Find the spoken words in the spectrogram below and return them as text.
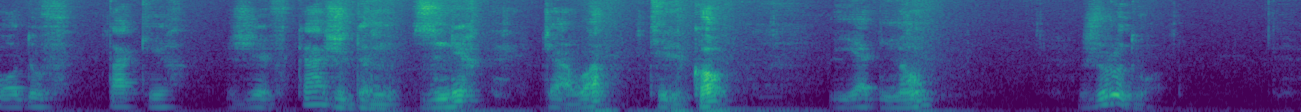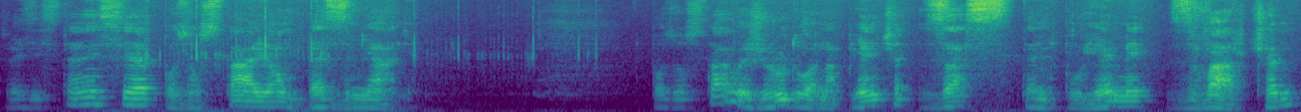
obwodów takich, że w każdym z nich działa tylko jedno źródło. Rezystencje pozostają bez zmiany. Pozostałe źródła napięcia zastępujemy zwarciem.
